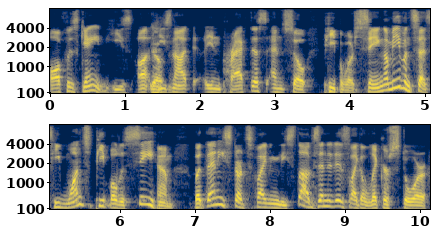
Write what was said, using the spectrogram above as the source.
off his game. He's uh, Yeah. he's not in practice, and so people are seeing him. He even says he wants people to see him, but then he starts fighting these thugs, and it is like a liquor store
